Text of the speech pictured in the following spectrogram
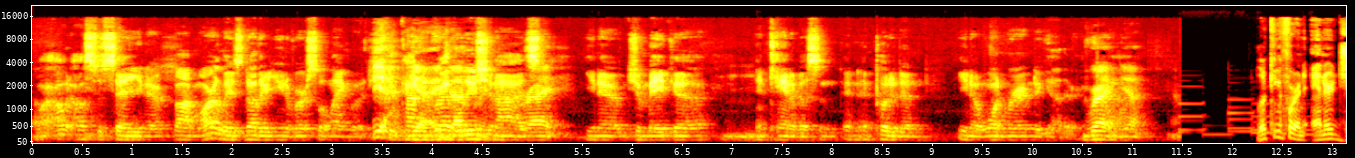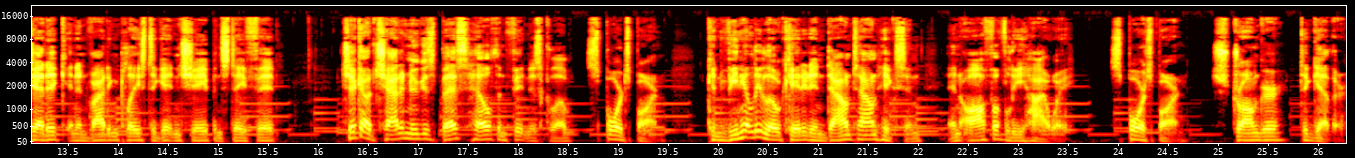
Well, I would also say, you know, Bob Marley is another universal language. Yeah, Who kind yeah, of exactly. Right. Mm-hmm. you know, Jamaica and cannabis and, and, and put it in, you know, one room together. right Uh, yeah Looking for an energetic and inviting place to get in shape and stay fit? Check out Chattanooga's best health and fitness club, Sports Barn, conveniently located in downtown Hixson and off of Lee Highway. Sports Barn, stronger together.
